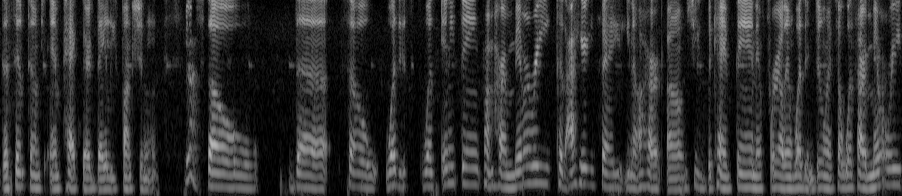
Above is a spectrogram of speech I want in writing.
the symptoms impact their daily functioning. Yeah. So the so was it was anything from her memory? Because i hear you say you know her um she became thin and frail and wasn't doing so was her memory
